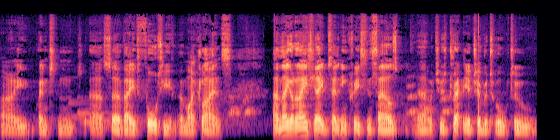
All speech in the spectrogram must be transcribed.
I went and uh, surveyed forty of my clients, and they got an eighty-eight percent increase in sales, uh, which was directly attributable to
